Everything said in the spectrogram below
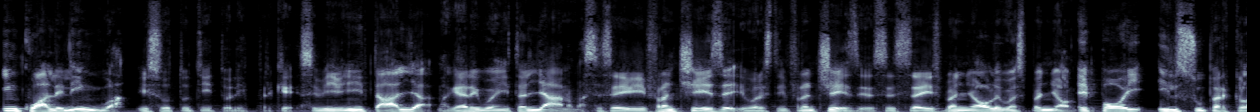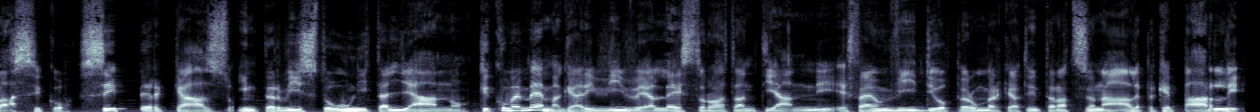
In quale lingua i sottotitoli? Perché se vivi in Italia magari vuoi in italiano, ma se sei francese li vorresti in francese inglese, se sei spagnolo in spagnolo. E poi il super classico. Se per caso intervisto un italiano che come me magari vive all'estero da tanti anni e fai un video per un mercato internazionale, perché parli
